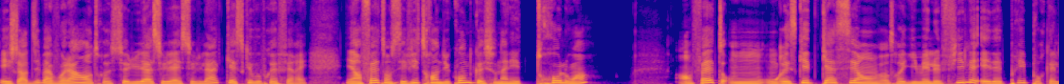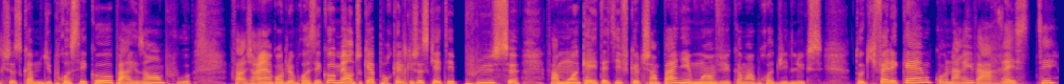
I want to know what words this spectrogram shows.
et je leur dis bah voilà entre celui-là, celui-là et celui-là, qu'est-ce que vous préférez? Et en fait on s'est vite rendu compte que si on allait trop loin, en fait on, risquait de casser entre guillemets le fil et d'être pris pour quelque chose comme du prosecco par exemple ou enfin j'ai rien contre le prosecco mais en tout cas pour quelque chose qui était plus enfin moins qualitatif que le champagne et moins vu comme un produit de luxe. Donc il fallait quand même qu'on arrive à rester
